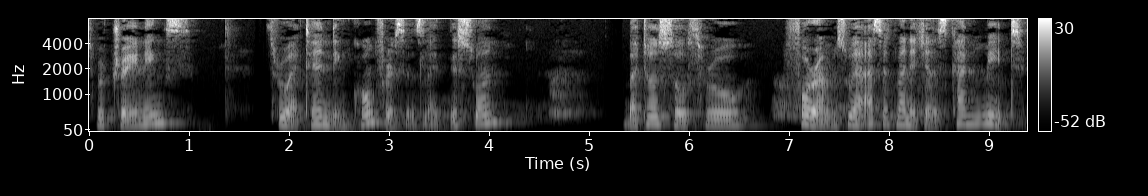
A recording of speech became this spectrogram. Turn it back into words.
through trainings, through attending conferences like this one, but also through forums where asset managers can meet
